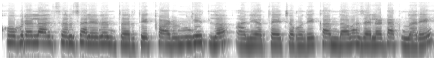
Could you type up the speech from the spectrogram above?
खोबरं लालसर झाल्यानंतर ते काढून घेतलं आणि आता याच्यामध्ये कांदा भाजायला टाकणार आहे.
